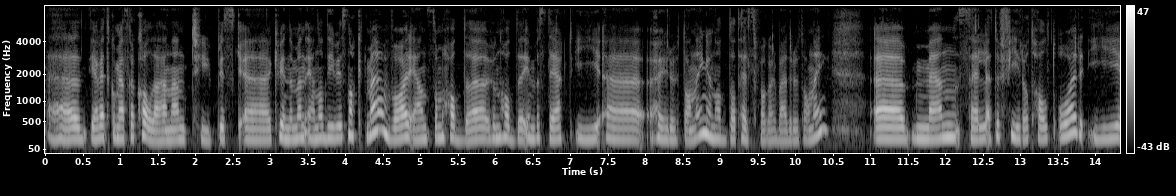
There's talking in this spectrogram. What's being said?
Eh, jeg vet ikke om jeg skal kalle henne en typisk eh, kvinne, men en av de vi snakket med, var en som hadde, hun hadde investert i eh, høyere utdanning. Hun hadde tatt helsefagarbeiderutdanning. Men selv etter fire og et halvt år i,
